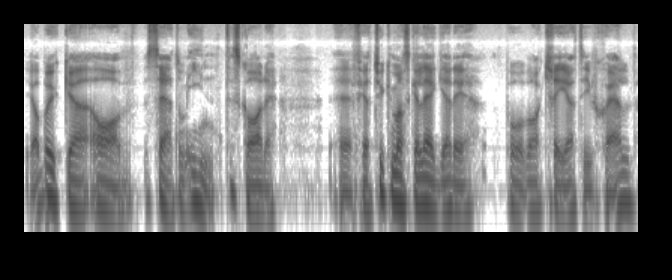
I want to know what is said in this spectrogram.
Jag brukar av, säga att de inte ska det. Eh, för jag tycker man ska lägga det på att vara kreativ själv.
